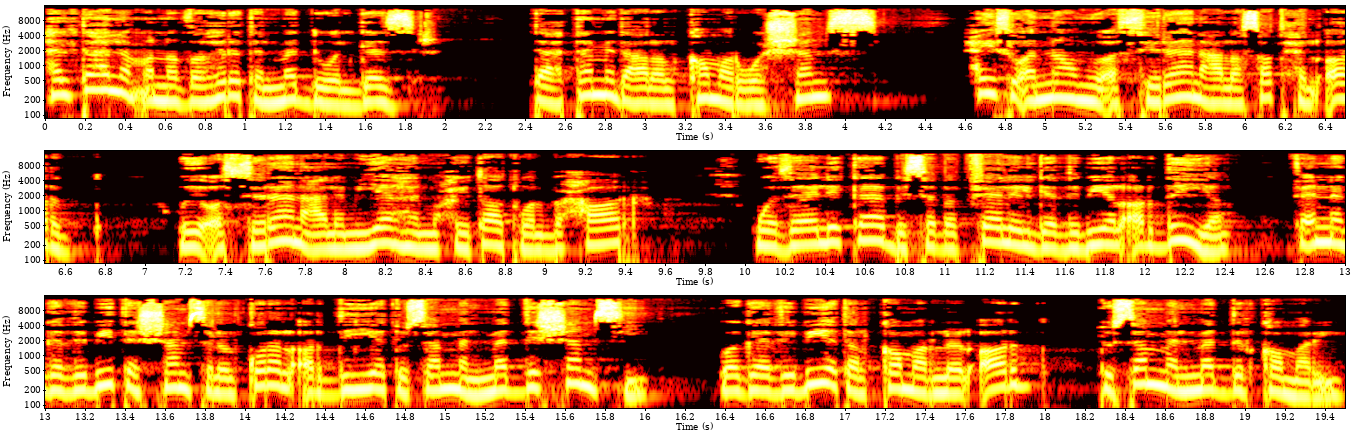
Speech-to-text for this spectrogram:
هل تعلم أن ظاهرة المد والجزر تعتمد على القمر والشمس؟ حيث أنهم يؤثران على سطح الأرض ويؤثران على مياه المحيطات والبحار وذلك بسبب فعل الجاذبية الأرضية فإن جاذبية الشمس للكرة الأرضية تسمى المد الشمسي وجاذبية القمر للأرض تسمى المد القمري.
